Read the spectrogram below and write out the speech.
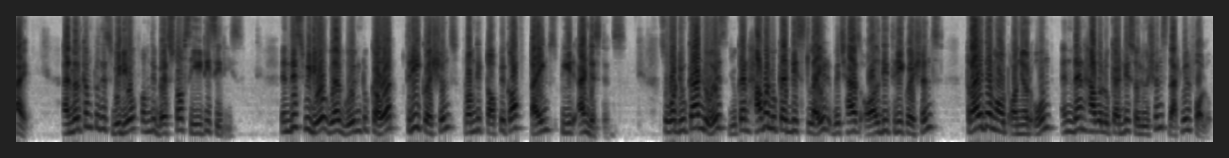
Hi and welcome to this video from the best of CET series. In this video we are going to cover three questions from the topic of time, speed and distance. So what you can do is you can have a look at this slide which has all the three questions, try them out on your own and then have a look at the solutions that will follow.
